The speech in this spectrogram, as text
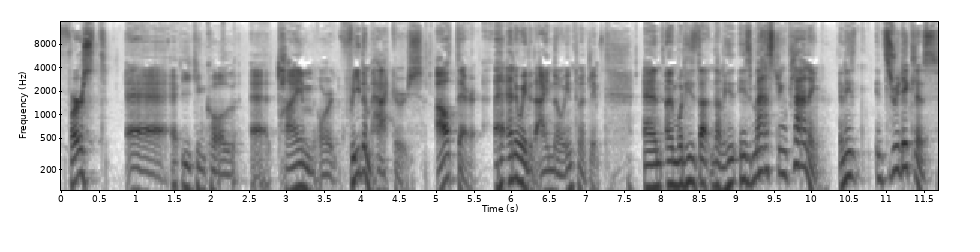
first uh, you can call uh, time or freedom hackers out there anyway that i know intimately. And and what he's done he's mastering planning and he's, it's ridiculous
